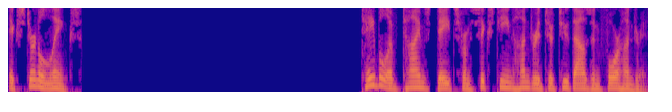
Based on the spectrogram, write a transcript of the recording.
External links Table of times – dates from 1600 to 2400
